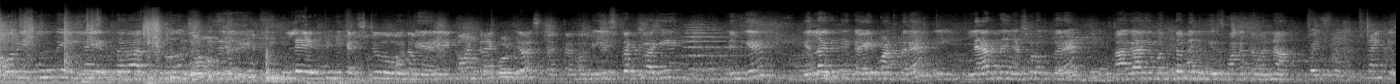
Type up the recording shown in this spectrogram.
ಅವರು ಈ ಮುಂದೆ ಇಲ್ಲೇ ಇರ್ತಾರ ಇಲ್ಲೇ ಇರ್ತೀನಿ. ಎಷ್ಟು ನಮಗೆ ಕಾಂಟ್ರಾಕ್ಟ್ ಇನ್ಸ್ಪೆಕ್ಟರ್ ಆಗಿ ನಿಮಗೆ ಎಲ್ಲ ರೀತಿ ಗೈಡ್ ಮಾಡ್ತಾರೆ. ಲ್ಯಾಬ್ನ ನಡೆಸ್ಕೊಂಡು ಹೋಗ್ತಾರೆ. ಹಾಗಾಗಿ ಮತ್ತೊಮ್ಮೆ ನಿಮಗೆ ಸ್ವಾಗತವನ್ನ ಬಯಸ್ತೇನೆ. ಥ್ಯಾಂಕ್ ಯು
